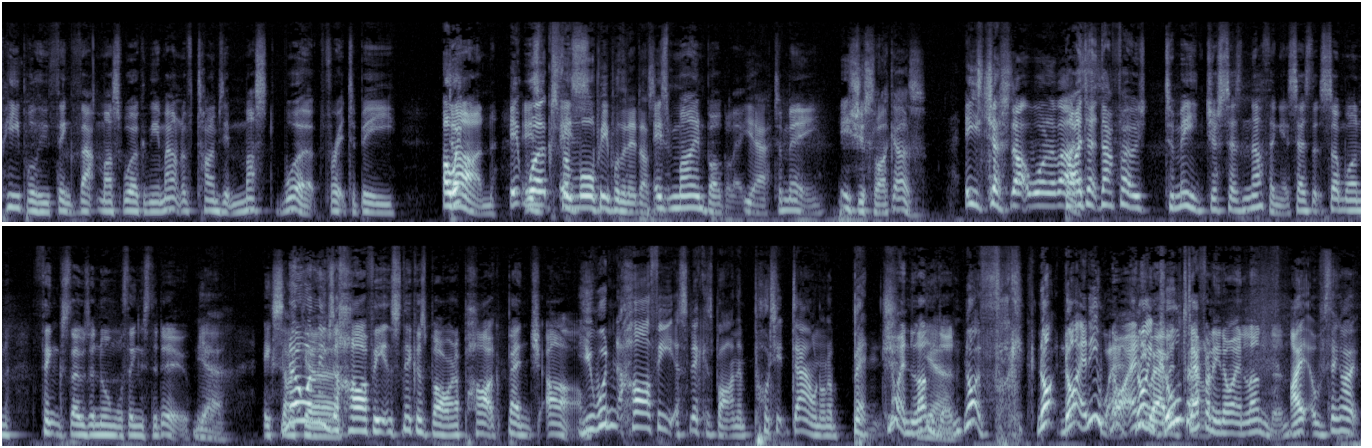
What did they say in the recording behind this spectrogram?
people who think that must work and the amount of times it must work for it to be Oh, it- It is- works for is- more people than it does. It's mind-boggling Yeah. to me he's just like us. He's just not one of us. but I don't, that photo to me just says nothing it says that someone thinks those are normal things to do Yeah, it's no like, one uh, leaves a half-eaten snickers bar on a park bench arm You wouldn't half eat a Snickers bar and then put it down on a bench. not in london Not fucking. Not not anywhere. not anywhere in but definitely not in london I think thing like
